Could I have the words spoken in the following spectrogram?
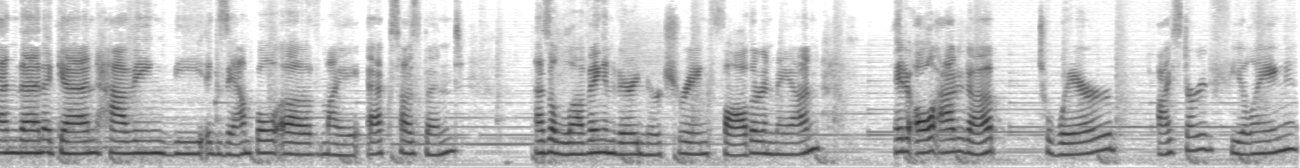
and then again having the example of my ex-husband as a loving and very nurturing father and man it all added up to where i started feeling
